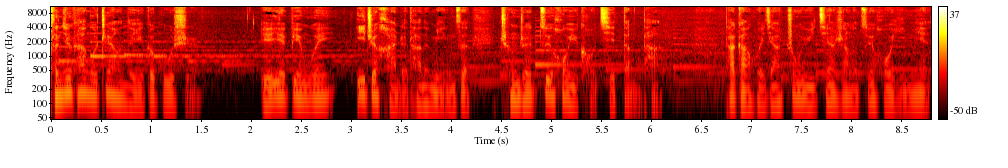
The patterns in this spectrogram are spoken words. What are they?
曾经看过这样的一个故事：爷爷病危，一直喊着他的名字，撑着最后一口气等他。他赶回家，终于见上了最后一面。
